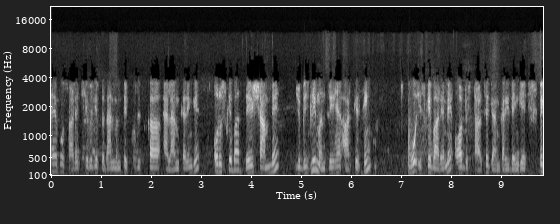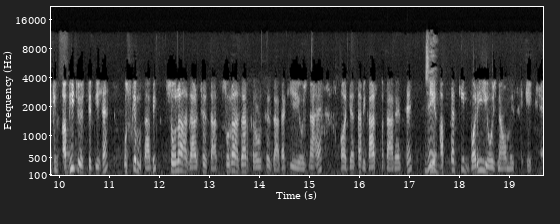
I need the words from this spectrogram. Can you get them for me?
है वो साढ़े छह बजे प्रधानमंत्री खुद इसका ऐलान करेंगे। और उसके बाद देर शाम में जो बिजली मंत्री हैं आर के सिंह वो इसके बारे में और विस्तार से जानकारी देंगे। लेकिन अभी जो स्थिति है उसके मुताबिक सोलह हज़ार से ज़्यादा सोलह हज़ार करोड़ से ज़्यादा की ये योजना है। और जैसा विकास बता रहे थे ये अब तक की बड़ी योजनाओं में से एक है।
